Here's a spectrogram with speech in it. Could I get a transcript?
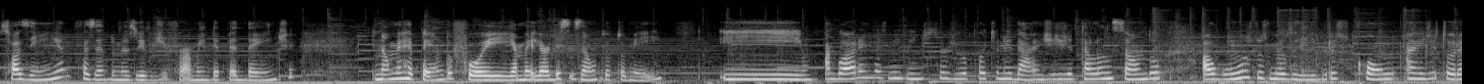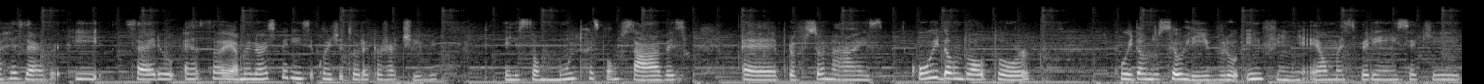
sozinha, fazendo meus livros de forma independente. Não me arrependo, foi a melhor decisão que eu tomei. E agora em 2020 surgiu a oportunidade de estar lançando alguns dos meus livros com a editora Reserva. E sério, essa é a melhor experiência com a editora que eu já tive. Eles são muito responsáveis, é, profissionais, cuidam do autor, cuidam do seu livro, enfim, é uma experiência que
